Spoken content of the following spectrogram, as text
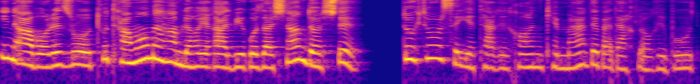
این عوارض رو تو تمام حمله های قلبی گذشتم داشته. دکتر سید تقیخان که مرد بد اخلاقی بود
